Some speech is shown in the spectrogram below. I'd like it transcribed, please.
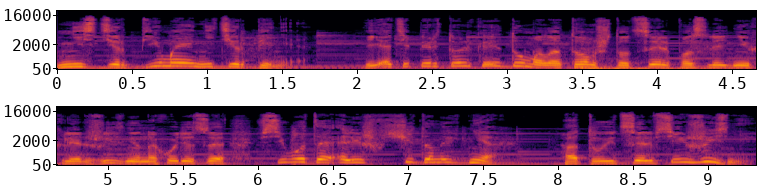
«нестерпимое нетерпение». Я теперь только и думал о том, что цель последних лет жизни находится всего-то лишь в считанных днях, а то и цель всей жизни.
